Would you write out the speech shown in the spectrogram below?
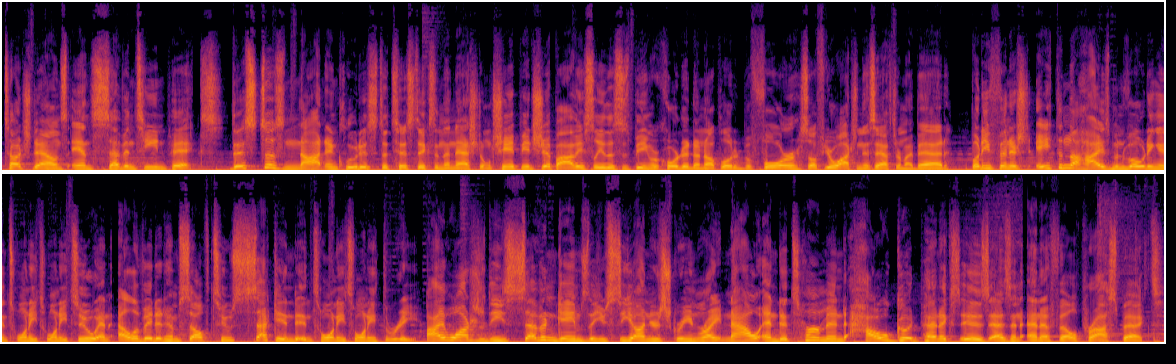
touchdowns, and 17 picks. This does not include his statistics in the national championship. Obviously, this is being recorded and uploaded before, so if you're watching this after, my bad. But he finished 8th in the Heisman voting in 2022 and elevated himself to 2nd in 2023. I watched these 7 games that you see on your screen right now and determined how good Penix is as an NFL prospect.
